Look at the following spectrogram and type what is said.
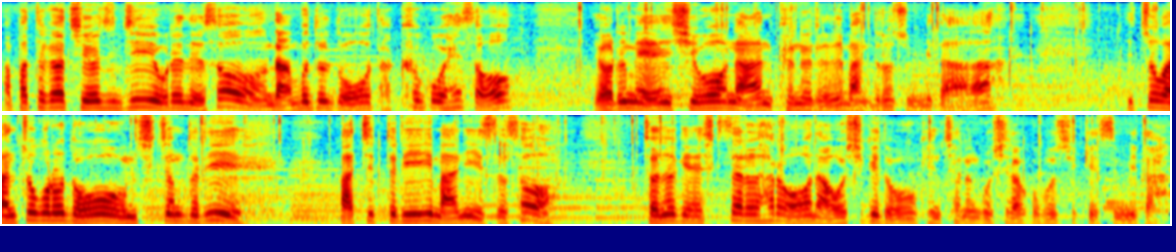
아파트가 지어진 지 오래돼서 나무들도 다 크고 해서 여름엔 시원한 그늘을 만들어 줍니다. 이쪽 안쪽으로도 음식점들이 맛집들이 많이 있어서 저녁에 식사를 하러 나오시기도 괜찮은 곳이라고 볼 수 있겠습니다.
